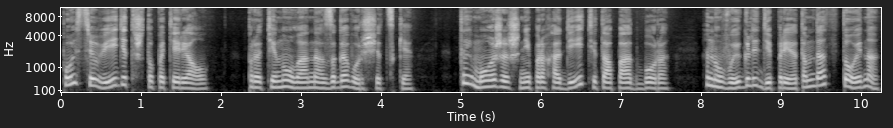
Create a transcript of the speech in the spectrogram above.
пусть увидит, что потерял», — протянула она заговорщицки. «Ты можешь не проходить этапа отбора, но выгляди при этом достойно,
